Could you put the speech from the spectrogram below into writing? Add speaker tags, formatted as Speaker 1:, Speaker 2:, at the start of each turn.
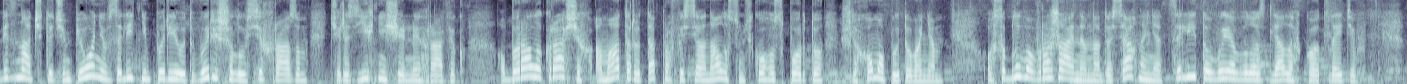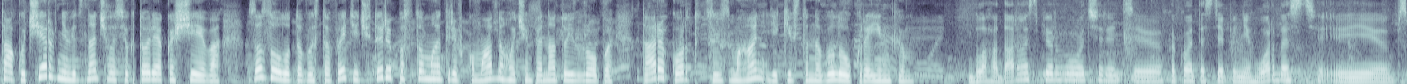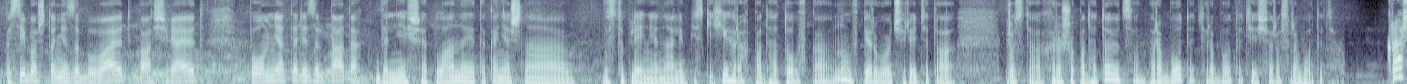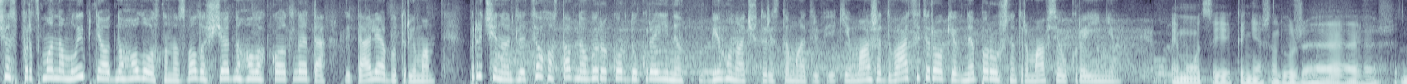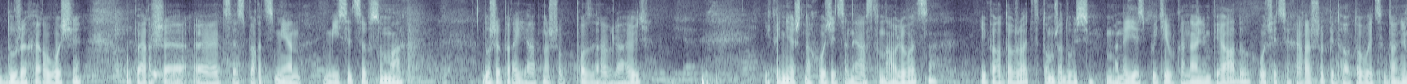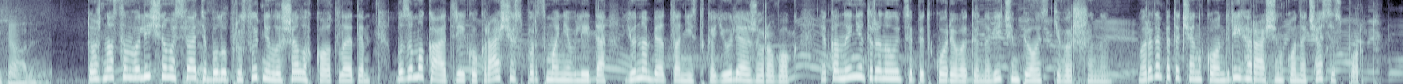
Speaker 1: Відзначити чемпіонів за літній період вирішили усіх разом через їхній щільний графік. Обирали кращих аматори та професіонали сумського спорту шляхом опитування. Особливо врожайним на досягнення це літо виявилось для легкоатлетів. Так, у червні відзначилась Вікторія Кащеєва за золото в естафеті 4 по 100 метрів командного чемпіонату Європи та рекорд цих змагань, які встановили українки
Speaker 2: Благодарность в первую очередь, э, в какой-то степени гордость. И спасибо, что не забывают, поощряют, помнят о результатах. Дальнейшие планы – это, конечно, выступление на Олимпийских играх, подготовка. Ну, в первую очередь, это просто хорошо подготовиться, работать, работать и еще раз работать.
Speaker 1: Кращим спортсменом липня одноголосно назвало ще одного легкоатлета Віталія Бутрима. Причиною для цього став новий рекорд України в бігу на 400 метрів, який майже 20 років непорушно тримався в Україні.
Speaker 3: Емоції, звісно, дуже, дуже хороші. По-перше, е, це спортсмен місяця в Сумах. Дуже приємно, що поздравляють. І, звісно, хочеться не останавливатися і продовжувати в тому ж дусі. У мене є путівка на Олімпіаду, хочеться хорошо підготуватися до Олімпіади.
Speaker 1: Тож на символічному святі були присутні лише легкоатлети, бо замикає трійку кращих спортсменів літа юна біатлоністка Юлія Журавок, яка нині тренується підкорювати нові чемпіонські вершини. Марина П'ятаченко, Андрій Геращенко на часі спорту.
